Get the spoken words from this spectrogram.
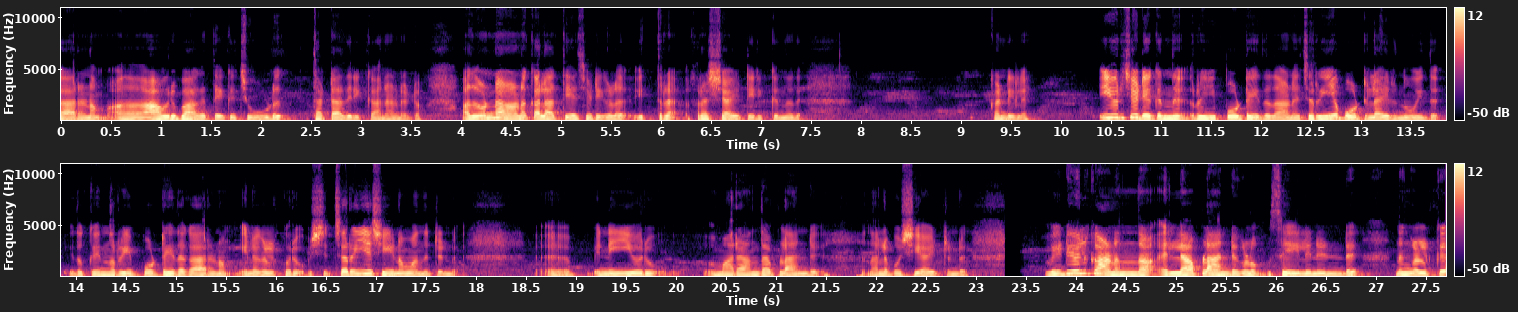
കാരണം ആ, ഒരു ഭാഗത്തേക്ക് ചൂട് തട്ടാതിരിക്കാനാണ് കേട്ടോ. അതുകൊണ്ടാണ് കലാത്തിയ ചെടികൾ ഇത്ര ഫ്രഷ് ആയിട്ടിരിക്കുന്നത്. കണ്ടില്ലേ? ഈ ഒരു ചെടിയൊക്കെ ഇന്ന് റീപോർട്ട് ചെയ്തതാണ്. ചെറിയ പോട്ടിലായിരുന്നു ഇത്. ഇതൊക്കെ ഇന്ന് റീപോർട്ട് ചെയ്ത കാരണം ഇലകൾക്കൊരു ചെറിയ ക്ഷീണം വന്നിട്ടുണ്ട്. പിന്നെ ഈ ഒരു മരാന്ത പ്ലാന്റ് നല്ല ബുഷിയായിട്ടുണ്ട് വീഡിയോയിൽ കാണുന്ന എല്ലാ പ്ലാന്റുകളും സെയിലിനുണ്ട് നിങ്ങൾക്ക്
